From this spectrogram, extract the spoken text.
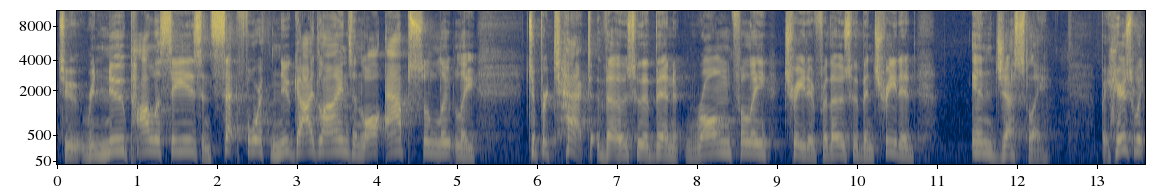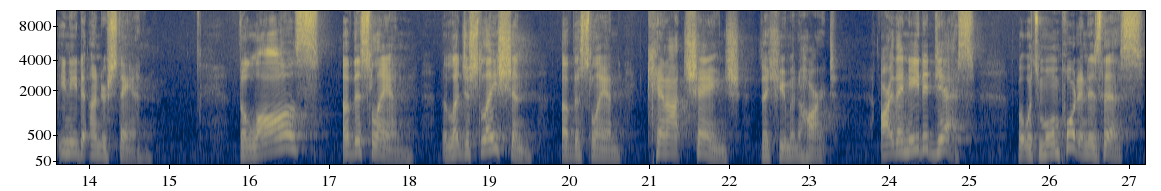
to renew policies and set forth new guidelines and law? Absolutely to protect those who have been wrongfully treated, for those who have been treated unjustly. But here's what you need to understand the laws of this land, the legislation of this land cannot change the human heart. Are they needed? Yes. But what's more important is this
